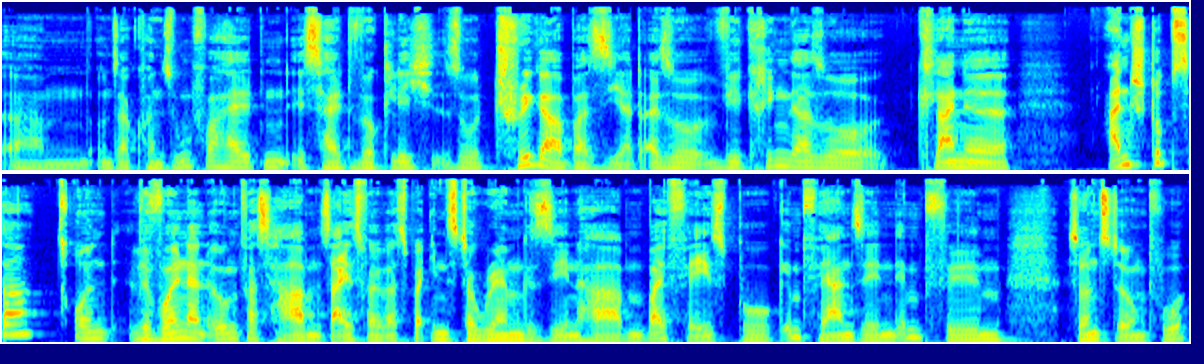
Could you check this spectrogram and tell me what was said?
ähm, unser Konsumverhalten ist halt wirklich so triggerbasiert. Also wir kriegen da so kleine Anstupser und wir wollen dann irgendwas haben, sei es, weil wir es bei Instagram gesehen haben, bei Facebook, im Fernsehen, im Film, sonst irgendwo.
